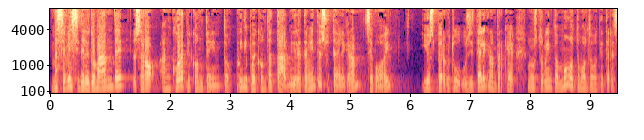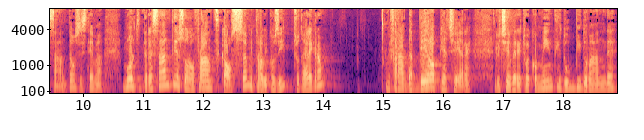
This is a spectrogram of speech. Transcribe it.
ma se avessi delle domande lo sarò ancora più contento, quindi puoi contattarmi direttamente su Telegram se vuoi io spero che tu usi Telegram perché è uno strumento molto molto molto interessante, un sistema molto interessante. Io sono Franz Koss, mi trovi così su Telegram. Mi farà davvero piacere ricevere i tuoi commenti, dubbi, domande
